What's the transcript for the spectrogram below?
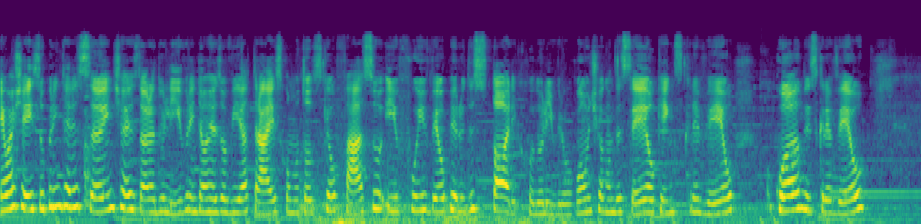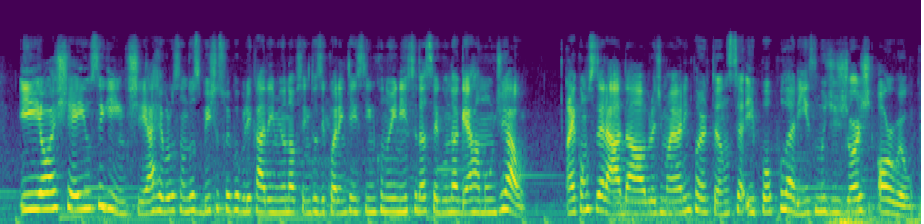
Eu achei super interessante a história do livro, então eu resolvi ir atrás, como todos que eu faço, e fui ver o período histórico do livro, onde que aconteceu, quem escreveu, quando escreveu. E eu achei o seguinte: A Revolução dos Bichos foi publicada em 1945, no início da Segunda Guerra Mundial. É considerada a obra de maior importância e popularismo de George Orwell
